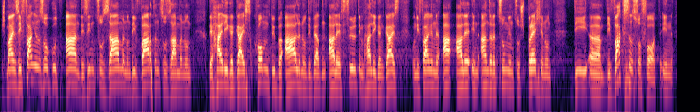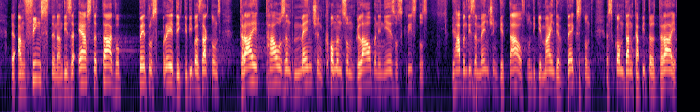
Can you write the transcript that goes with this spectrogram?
Ich meine, sie fangen so gut an, die sind zusammen und die warten zusammen und der Heilige Geist kommt über allen und die werden alle erfüllt im Heiligen Geist und die fangen alle in andere Zungen zu sprechen und die, äh, die wachsen sofort in, äh, am Pfingsten, an dieser ersten Tag, wo Petrus predigt. Die Bibel sagt uns, 3000 Menschen kommen zum Glauben in Jesus Christus. Wir haben diese Menschen getauft und die Gemeinde wächst und es kommt dann Kapitel 3,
